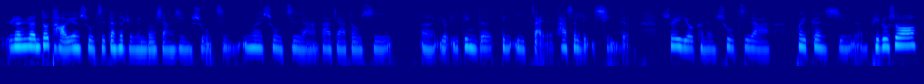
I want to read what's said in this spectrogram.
人人都讨厌数字，但是人人都相信数字。因为数字啊，大家都是呃有一定的定义在的，它是理性的，所以有可能数字啊会更吸引人。比如说，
